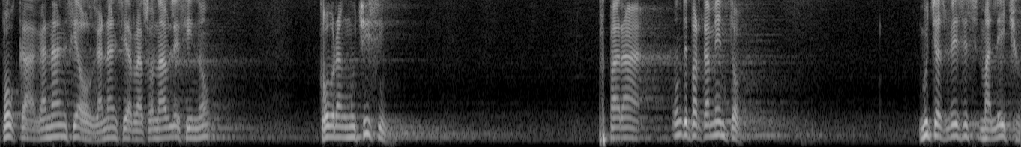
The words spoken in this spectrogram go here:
poca ganancia o ganancia razonable, sino cobran muchísimo. Para un departamento muchas veces mal hecho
